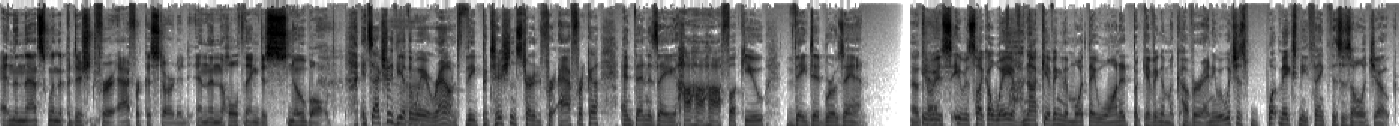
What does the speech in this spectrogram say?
And then that's when the petition for Africa started, and then the whole thing just snowballed. It's actually the other way around. The petition started for Africa, and then as a ha ha ha fuck you, they did Rosanna. Okay. It was it was like a way of not giving them what they wanted, but giving them a cover anyway, which is what makes me think this is all a joke.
